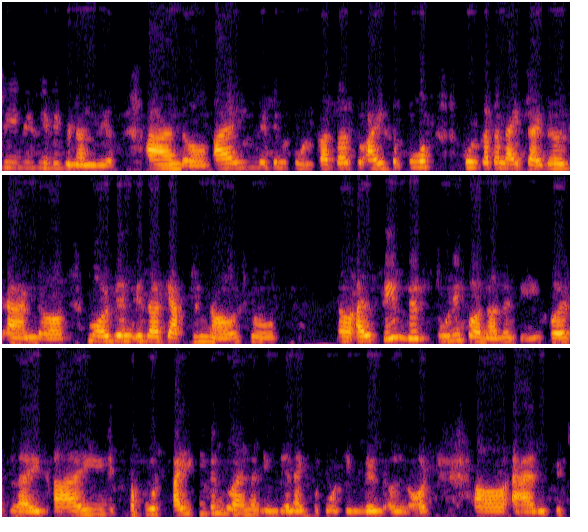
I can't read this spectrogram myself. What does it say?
really, really been unreal. And uh, I live in Kolkata, so I support Kolkata Knight Riders, and uh, Morgan is our captain now. So uh, I'll save this story for another day. But like I support, I even though I'm an Indian, I support England a lot, uh, and it's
